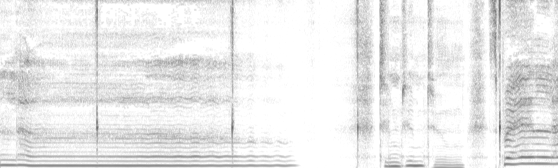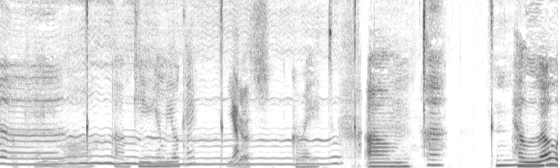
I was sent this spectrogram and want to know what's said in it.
love. Doom, doom, doom. Spread love. Okay, you all. Um, can you hear me okay? Yep. Yes. Great. Um, Ha. hello,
